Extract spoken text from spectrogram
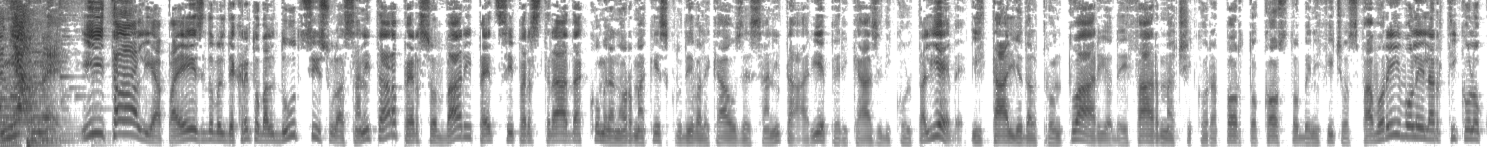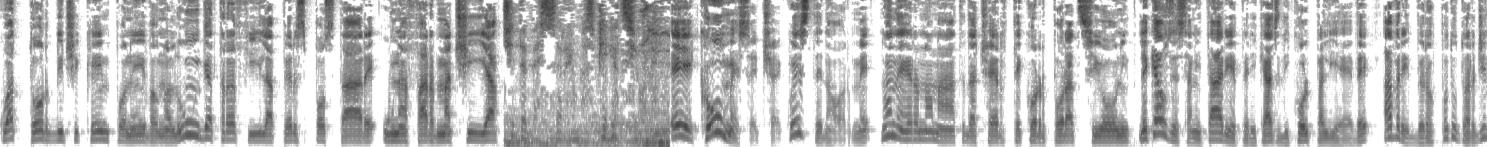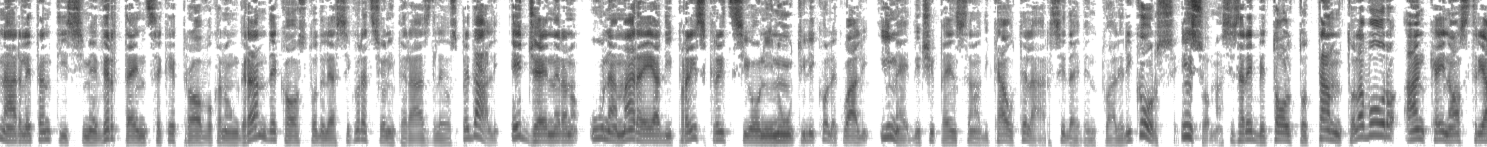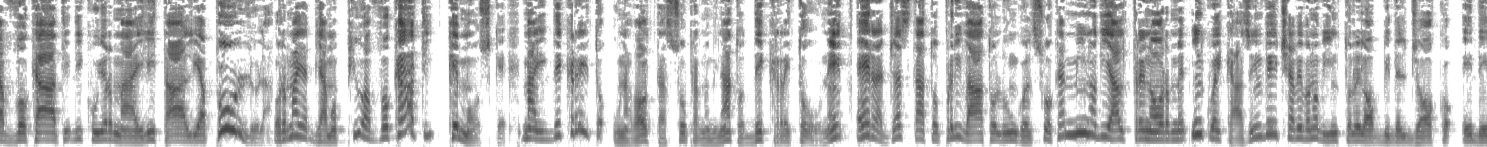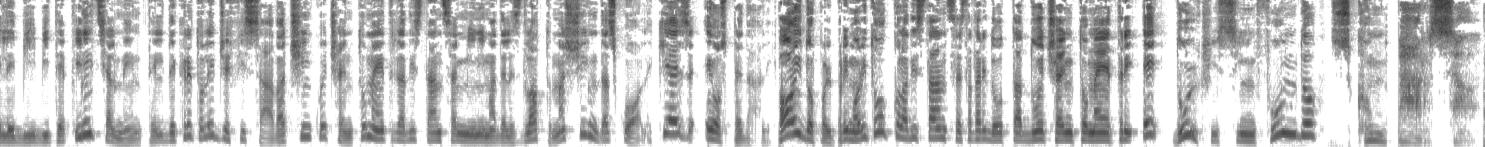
Gnamme! Italia, paese dove il decreto Balduzzi sulla sanità ha perso vari pezzi per strada, come la norma che escludeva le cause sanitarie per i casi di colpa lieve, il taglio dal prontuario dei farmaci con rapporto costo-beneficio sfavorevole e l'articolo 14 che imponeva una lunga trafila per spostare una farmacia. Ci deve essere una spiegazione. E come se c'è, queste norme non erano amate da certe corporazioni. Le cause sanitarie per i casi di colpa lieve avrebbero potuto arginare le tantissime vertenze che provocano un grande costo delle assicurazioni per ASL e ospedali e generano una marea di prescrizioni inutili con le quali i medici pensano di cautelarsi da eventuali ricorsi. Insomma, si sarebbe tolto tanto lavoro anche ai nostri avvocati, di cui ormai l'Italia pullula. Ormai abbiamo più avvocati che mosche, ma il decreto, una volta soprannominato decretone, era già stato privato lungo il suo cammino di altre norme. In quel caso invece avevano vinto le lobby del gioco e delle bibite. Inizialmente il decreto legge fissava a 500 metri la distanza minima delle slot machine da scuole, chiese e ospedali. Poi, dopo il primo ritocco, la distanza è stata ridotta a 200 metri e, dulcis in fundo, scomparsa.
